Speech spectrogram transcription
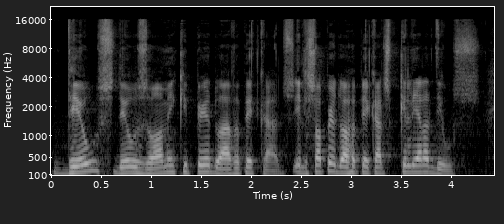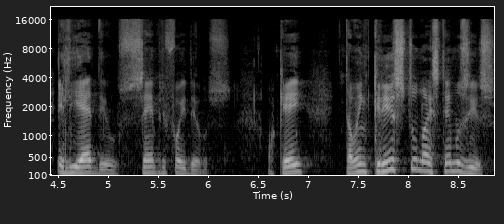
Deus, Deus homem, que perdoava pecados. Ele só perdoava pecados porque ele era Deus. Ele é Deus, sempre foi Deus. Ok? Então, em Cristo nós temos isso.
